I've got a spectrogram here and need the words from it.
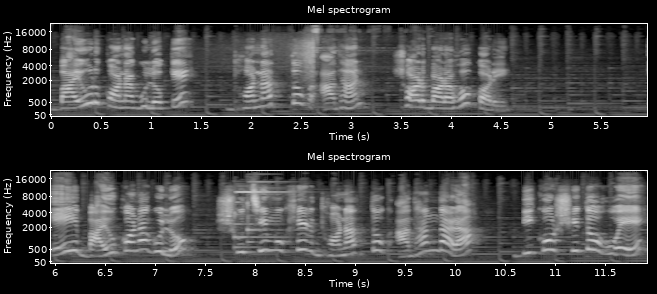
বায়ুর কণাগুলোকে ধনাত্মক আধান সরবরাহ করে। এই বায়ু কণাগুলো সূচিমুখের ধনাত্মক আধান দ্বারা বিকর্ষিত হয়ে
